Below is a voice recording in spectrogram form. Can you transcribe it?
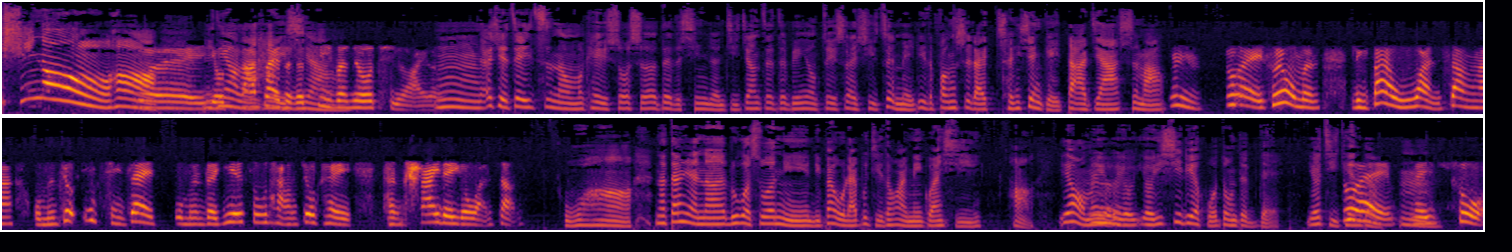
西诺，哈，对，一定要来看一下，整个气氛就起来了。嗯，而且这一次呢，我们可以说十二队的新人即将在这边用最帅气、最美丽的方式来呈现给大家，是吗？嗯。对，所以，我们礼拜五晚上啊，我们就一起在我们的耶稣堂，就可以很嗨的一个晚上。哇，那当然呢，如果说你礼拜五来不及的话也没关系，好，因为我们有、嗯、有有一系列活动，对不对？有几天？对，嗯、没错。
